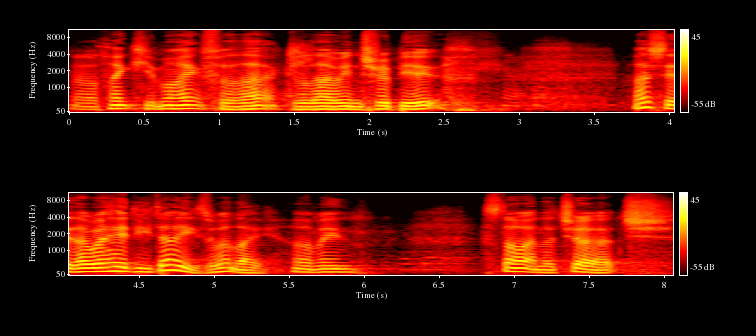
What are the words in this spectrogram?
Oh, thank you, Mike, for that glowing tribute. Actually, they were heady days, weren't they? I mean, starting the church,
